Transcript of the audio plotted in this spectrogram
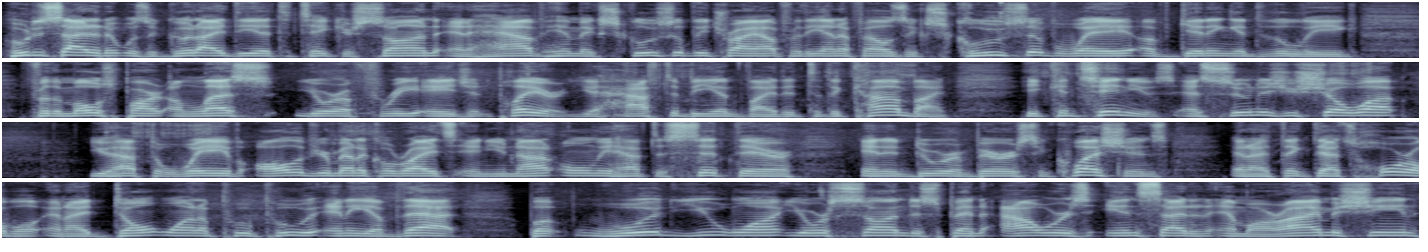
Who decided it was a good idea to take your son and have him exclusively try out for the NFL's exclusive way of getting into the league? For the most part, unless you're a free agent player, you have to be invited to the combine. He continues As soon as you show up, you have to waive all of your medical rights, and you not only have to sit there and endure embarrassing questions, and I think that's horrible, and I don't want to poo poo any of that. But would you want your son to spend hours inside an MRI machine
